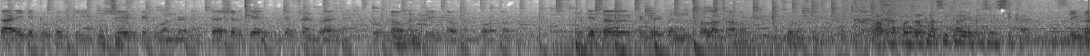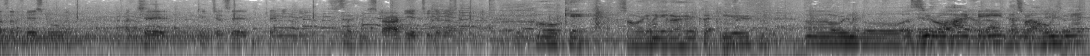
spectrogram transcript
दाढ़ी के टू फिफ्टी हैं शेव के टू हंड्रेड हैं फेशियल के डिफरेंट प्राइस हैं टू थाउजेंड थ्री थाउजेंड फोर थाउजेंड मुझे सर तकरीबन सोलह साल हो गए तो आपने खुद अपना सीखा या किसी से सीखा है सीखा सर फेस टू में अच्छे टीचर से ट्रेनिंग ली सही स्टार्ट ही अच्छी जगह से की है Okay. So we're gonna get our haircut here. Uh, we're gonna go a zero high fade. That's what I always get.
